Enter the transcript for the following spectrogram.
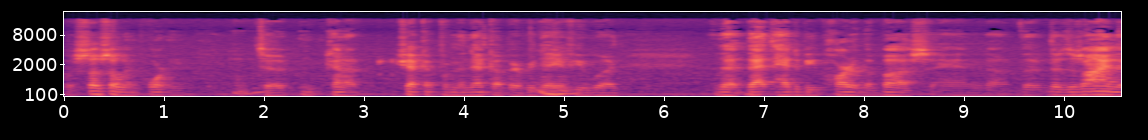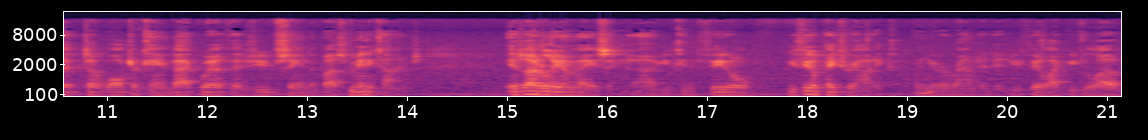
was so so important to kind of check up from the neck up every day, if you would. That that had to be part of the bus, and uh, the the design that uh, Walter came back with, as you've seen the bus many times, is utterly amazing. Uh, you can feel you feel patriotic when you're around it. You feel like you love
